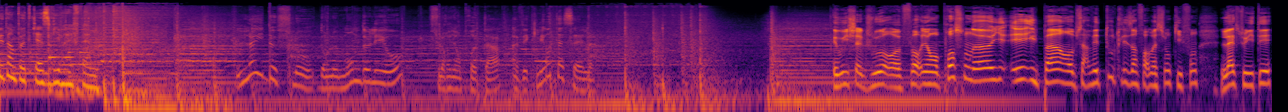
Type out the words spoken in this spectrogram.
C'est un podcast Vivre FM. L'œil de Flo dans le monde de Léo, Florian Protard avec Léo Tassel. Et oui, chaque jour, euh, Florian prend son œil et il part observer toutes les informations qui font l'actualité.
